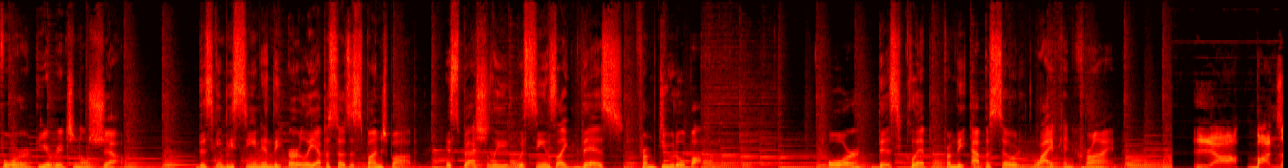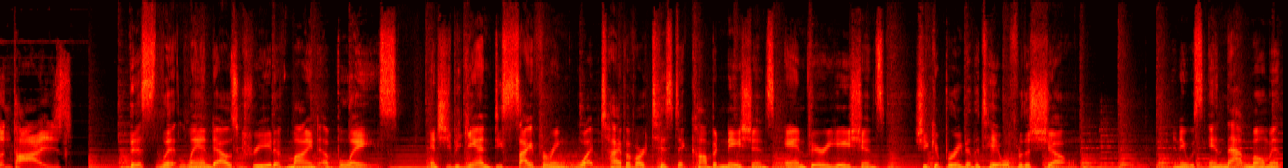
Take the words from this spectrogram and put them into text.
for the original show. This can be seen in the early episodes of SpongeBob, especially with scenes like this from Doodlebob, or this clip from the episode Life and Crime. Yeah, buns and ties. This lit Landau's creative mind ablaze, and she began deciphering what type of artistic combinations and variations she could bring to the table for the show. And it was in that moment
